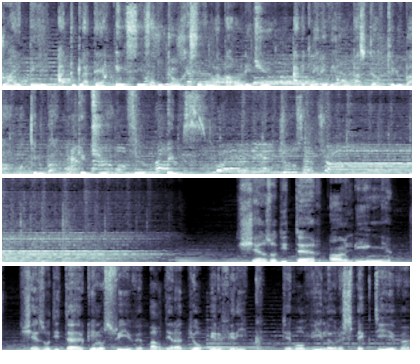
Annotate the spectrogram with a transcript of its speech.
Joie et paix à toute la terre et ses habitants. Recevons la parole de Dieu avec les révérends pasteurs Kilouba ou Kilouba. Que Dieu vous bénisse. Chers auditeurs en ligne, chers auditeurs qui nous suivent par des radios périphériques de vos villes respectives,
